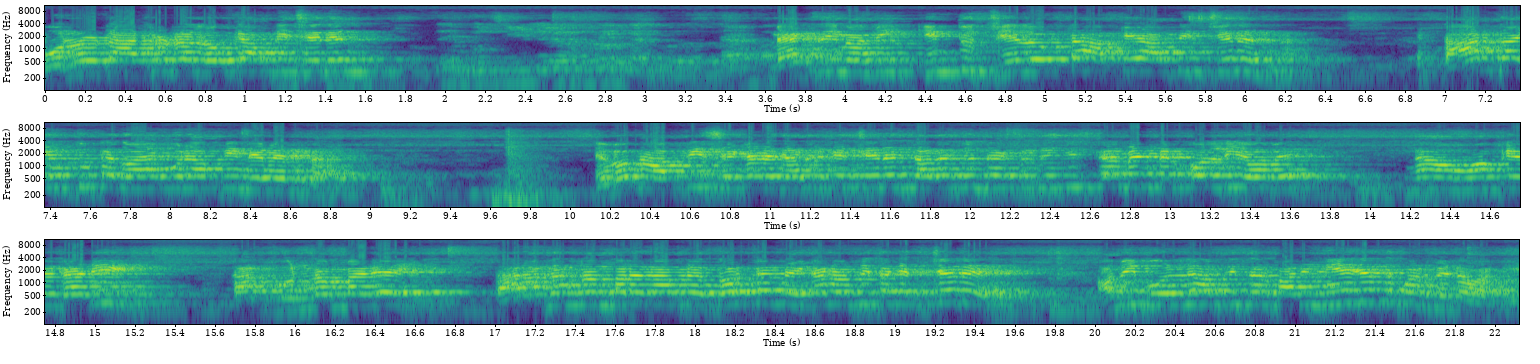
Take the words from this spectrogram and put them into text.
পনেরোটা, আঠেরোটা লোককে আপনি চেনেন? ম্যাক্সিমামই কিন্তু যে আপনি চেনেন না, তার দায়িত্বটা দয়া করে আপনি নেবেন না। এবং আপনি সেখানে যাদেরকে চেনেন, তাদের জন্য একটা রেজিস্টার মেনটেন করলেই হবে। না অঙ্কের গাড়ি, তার ফোন নাম্বার নেই, তার আধার নাম্বারের আপনার দরকার নেই, কারণ আপনি তাকে চেনেন। আমি বললে আপনি তার বাড়ি নিয়ে যেতে পারবেন আমাকে।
